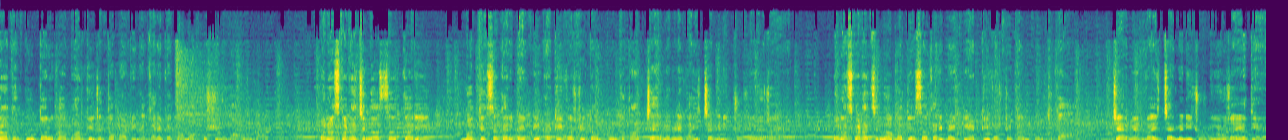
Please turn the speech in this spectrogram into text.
રાધનપુર તાલુકા ભારતીય જનતા પાર્ટીના કાર્યકર્તામાં ખુશીનો માહોલ. બનાસકાંઠા જિલ્લા સહકારી મધ્ય સહકારી બેંકની અઢી વર્ષની ટર્મ પૂર્ણ થતા ચેરમેન અને વાઇસ ચેરમેનની ચૂંટણી યોજાઈ. બનાસકાંઠા જિલ્લા મધ્ય સહકારી બેંકની અઢી વર્ષની ટર્મ પૂર્ણ થતા ચેરમેન, વાઇસ ચેરમેનની ચૂંટણી યોજાઈ હતી.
